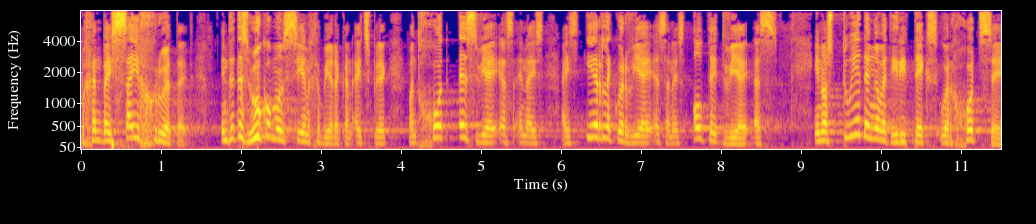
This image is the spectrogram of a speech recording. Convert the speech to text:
Begin by sy grootheid. En dit is hoekom ons seëngebede kan uitspreek want God is wie hy is en hy's hy's eerlik oor wie hy is en hy's altyd wie hy is. En daar's twee dinge wat hierdie teks oor God sê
